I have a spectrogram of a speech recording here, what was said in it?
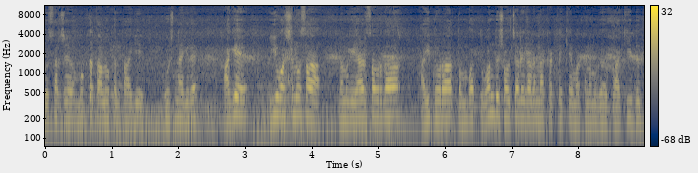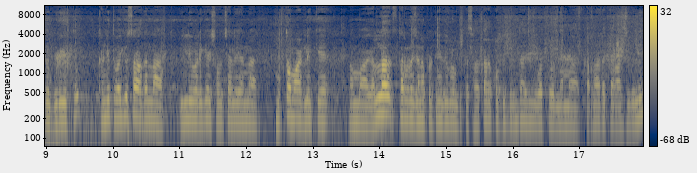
ವಿಸರ್ಜನೆ ಮುಕ್ತ ತಾಲೂಕಂತಾಗಿ ಘೋಷಣೆ ಆಗಿದೆ ಹಾಗೆ ಈ ವರ್ಷವೂ ಸಹ ನಮಗೆ ಎರಡು ಸಾವಿರದ ಐದುನೂರ ತೊಂಬತ್ತೊಂದು ಶೌಚಾಲಯಗಳನ್ನು ಕಟ್ಟಲಿಕ್ಕೆ ಮತ್ತು ನಮಗೆ ಬಾಕಿ ಇದ್ದದ್ದು ಗುರಿ ಇತ್ತು. ಖಂಡಿತವಾಗಿಯೂ ಸಹ ಅದನ್ನು ಇಲ್ಲಿವರೆಗೆ ಶೌಚಾಲಯನ ಮುಕ್ತ ಮಾಡಲಿಕ್ಕೆ ನಮ್ಮ ಎಲ್ಲ ಸ್ತರದ ಜನಪ್ರತಿನಿಧಿಗಳು ಸಹಕಾರ ಕೊಟ್ಟಿದ್ದರಿಂದಾಗಿ ಇವತ್ತು ನಮ್ಮ ಕರ್ನಾಟಕ ರಾಜ್ಯದಲ್ಲಿ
